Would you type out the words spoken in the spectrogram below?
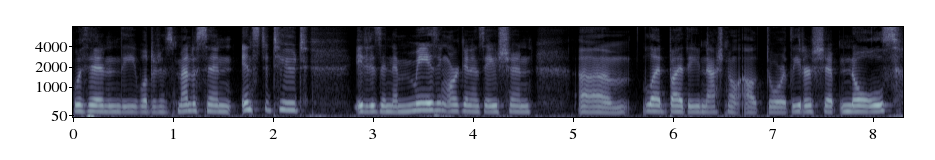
within the Wilderness Medicine Institute. It is an amazing organization um, led by the National Outdoor Leadership, NOLS.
